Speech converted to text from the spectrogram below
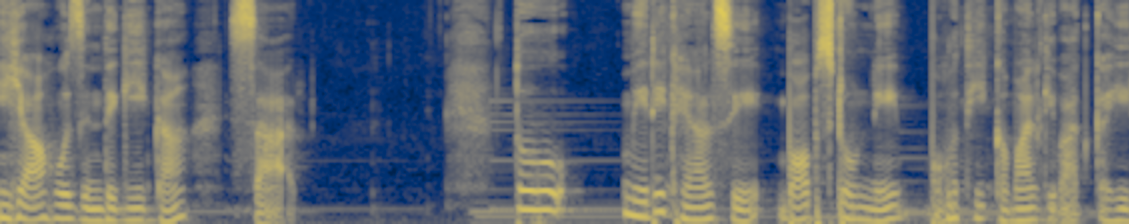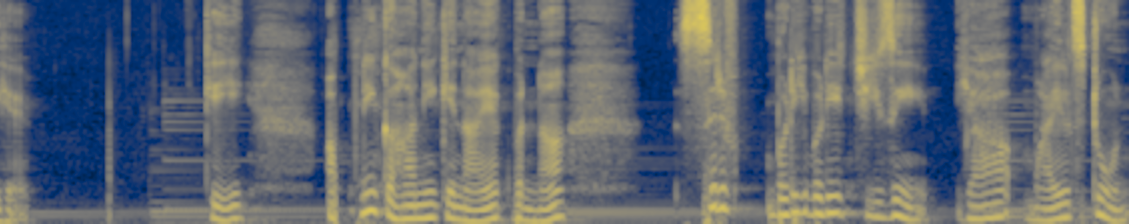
या हो ज़िंदगी का सार। तो मेरे ख्याल से बॉब स्टोन ने बहुत ही कमाल की बात कही है कि अपनी कहानी के नायक बनना सिर्फ़ बड़ी बड़ी चीज़ें या माइलस्टोन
